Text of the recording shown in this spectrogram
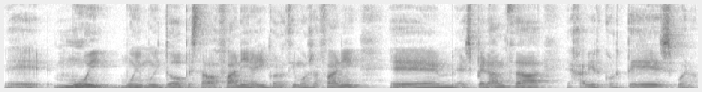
eh, muy, muy, muy top. Estaba Fanny, ahí conocimos a Fanny, eh, Esperanza, Javier Cortés, bueno,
